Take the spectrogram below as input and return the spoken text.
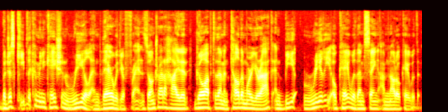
But just keep the communication real and there with your friends. Don't try to hide it. Go up to them and tell them where you're at and be really okay with them saying, I'm not okay with it.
